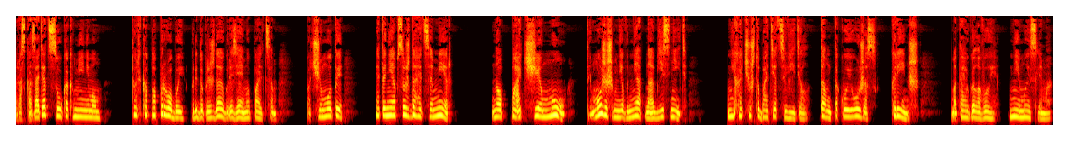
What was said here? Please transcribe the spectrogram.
Рассказать отцу, как минимум. Только попробуй, предупреждаю, грозя ему пальцем. Почему ты... Это не обсуждается, мир. Но почему? Ты можешь мне внятно объяснить? Не хочу, чтобы отец видел. Там такой ужас, кринж. Мотаю головой, немыслимо.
